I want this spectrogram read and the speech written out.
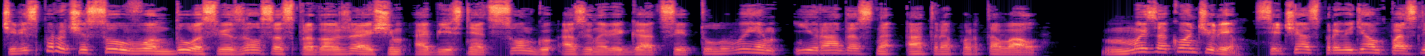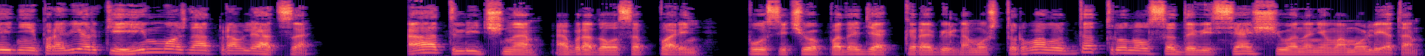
Через пару часов Вон Дуа связался с продолжающим объяснять Сонгу азы навигации Тулвеем и радостно отрапортовал. «Мы закончили. Сейчас проведем последние проверки, и можно отправляться». «Отлично», – обрадовался парень, после чего, подойдя к корабельному штурвалу, дотронулся до висящего на нем амулета.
